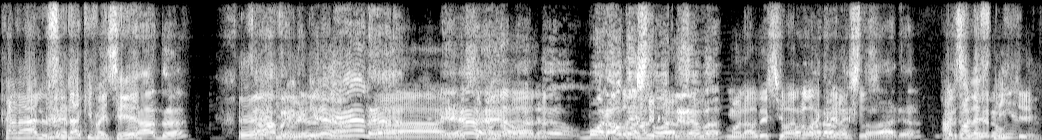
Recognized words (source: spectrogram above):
Caralho, será que vai ter? Piada. É, ah, vai ter, né? Ah, é, é, é, da hora. É, moral da história, né, mano? Moral da história, tipo, moral da história. A palestrinha, que...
